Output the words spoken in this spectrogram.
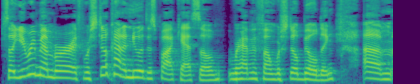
so you remember, if we're still kind of new at this podcast, so we're having fun, we're still building. Um,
